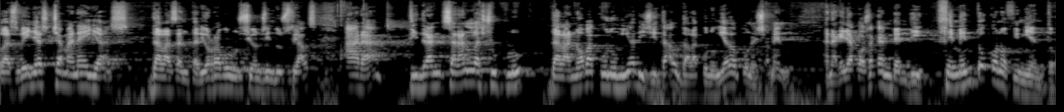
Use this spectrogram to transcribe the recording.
les velles xamaneies de les anteriors revolucions industrials ara tindran, seran l'aixopluc de la nova economia digital, de l'economia del coneixement en aquella cosa que en vam dir cemento conocimiento.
